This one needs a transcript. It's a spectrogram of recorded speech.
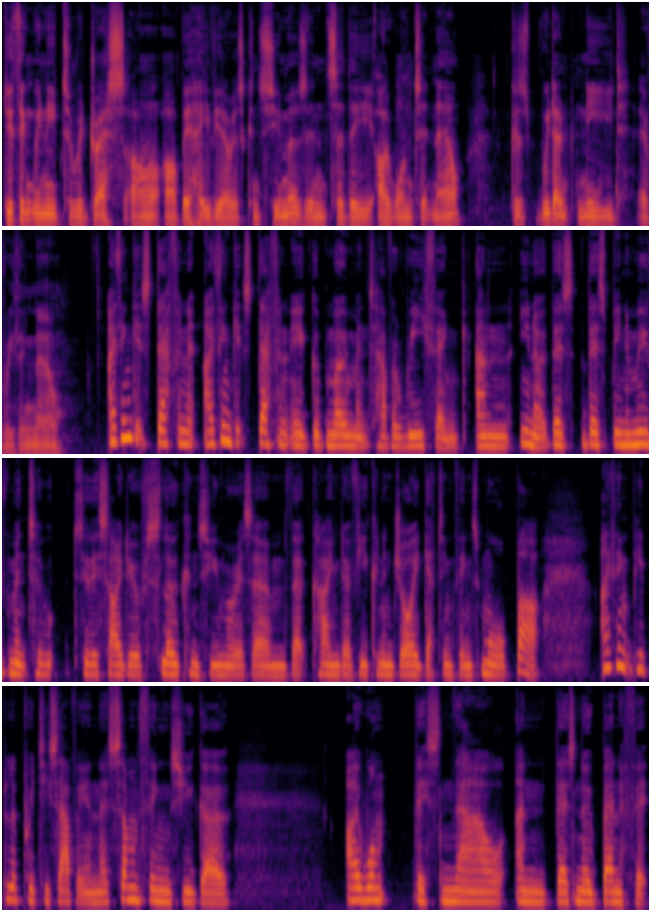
Do you think we need to redress our, our behaviour as consumers into the I want it now? Because we don't need everything now. I think it's definite. I think it's definitely a good moment to have a rethink. And you know, there's there's been a movement to to this idea of slow consumerism that kind of you can enjoy getting things more. But I think people are pretty savvy, and there's some things you go, I want this now, and there's no benefit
